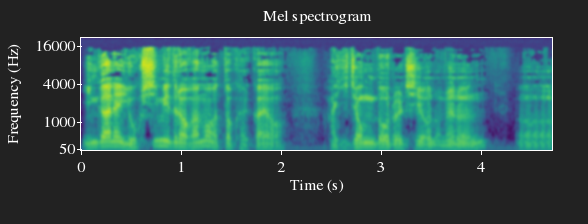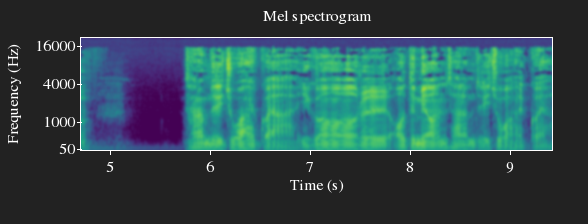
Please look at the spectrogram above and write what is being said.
인간의 욕심이 들어가면 어떡할까요? 아, 이 정도를 지어 놓으면은 어 사람들이 좋아할 거야. 이거를 얻으면 사람들이 좋아할 거야.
